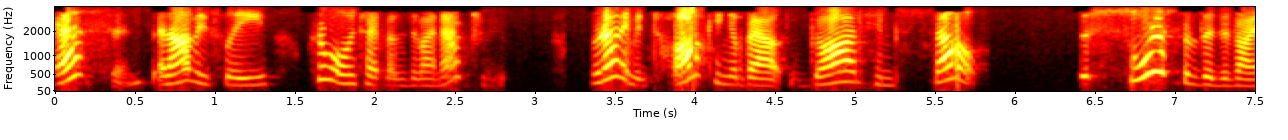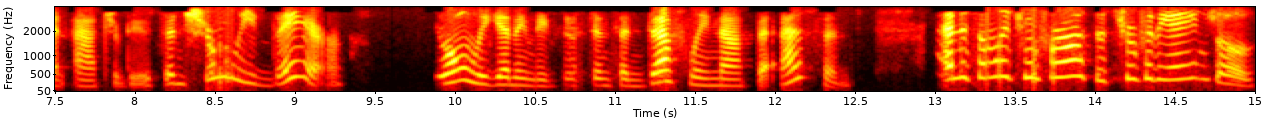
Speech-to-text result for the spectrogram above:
essence. And obviously, we're only talking about the divine attributes. We're not even talking about God himself, the source of the divine attributes. And surely there, you're only getting the existence and definitely not the essence. And it's only true for us. It's true for the angels.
